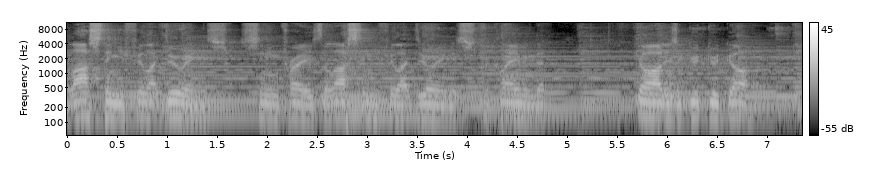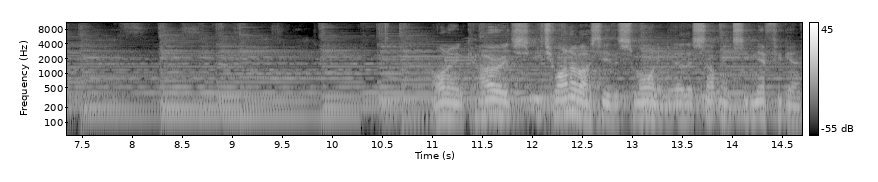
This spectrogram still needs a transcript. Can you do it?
last thing you feel like doing is singing praise. The last thing you feel like doing is proclaiming that God is a good, good God. I want to encourage each one of us here this morning. You know, there's something significant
